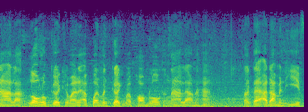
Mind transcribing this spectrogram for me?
นานแล้ว โลกเราเกิดขึ้นมาใน Apple มันเกิดขึ้นมาพร้อมโลกตั้งนานแล้วนะฮะ ตั้งแต่ Adam and Eve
